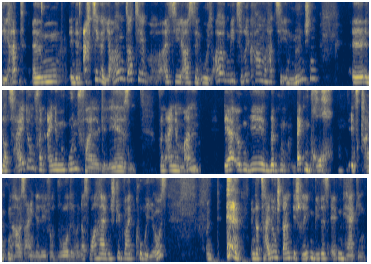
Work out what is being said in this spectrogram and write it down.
die hat ähm, in den 80er Jahren, sagt sie, als sie aus den USA irgendwie zurückkam, hat sie in München äh, in der Zeitung von einem Unfall gelesen. Von einem Mann, der irgendwie mit einem Beckenbruch ins Krankenhaus eingeliefert wurde. Und das war halt ein Stück weit kurios. Und in der Zeitung stand geschrieben, wie das eben herging.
